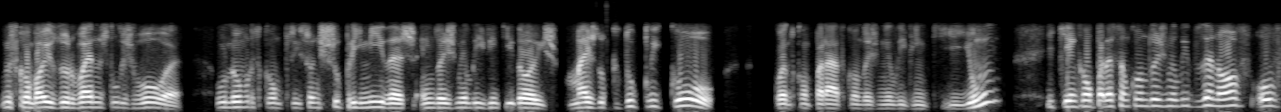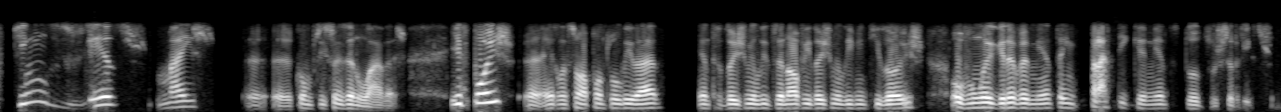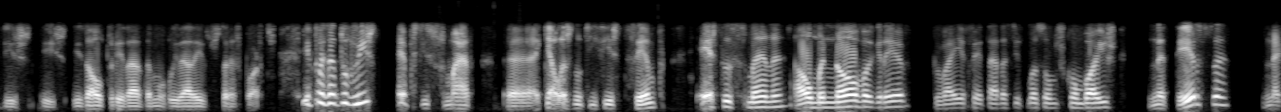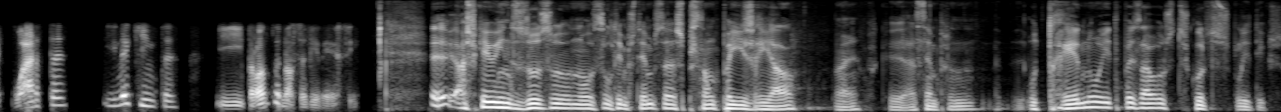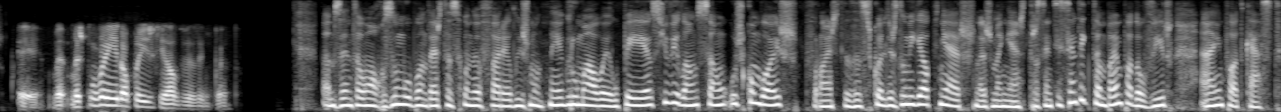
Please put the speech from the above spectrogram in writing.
nos comboios urbanos de Lisboa o número de composições suprimidas em 2022 mais do que duplicou quando comparado com 2021 e que, em comparação com 2019, houve 15 vezes mais com posições anuladas. E depois, em relação à pontualidade, entre 2019 e 2022 houve um agravamento em praticamente todos os serviços, diz, diz, diz, a Autoridade da Mobilidade e dos Transportes. E depois a tudo isto é preciso somar uh, aquelas notícias de sempre. Esta semana há uma nova greve que vai afetar a circulação dos comboios na terça, na quarta e na quinta. E pronto, a nossa vida é assim. Eh, acho que eu em desuso nos últimos tempos a expressão país real, não é? Porque há sempre o terreno e depois há os discursos políticos. É, mas convém ir ao país real de vez em quando. Vamos então ao resumo. O bom desta segunda-feira é Luís Montenegro, o mau é o PS e o vilão são os comboios. Foram estas as escolhas do Miguel Pinheiro nas manhãs 360 e que também pode ouvir em podcast.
